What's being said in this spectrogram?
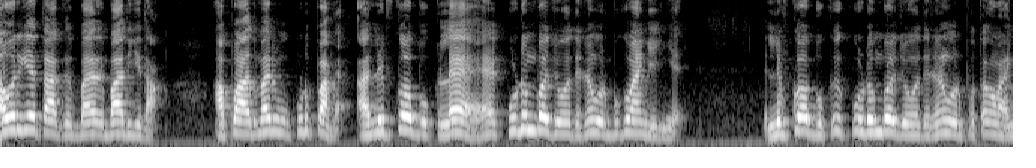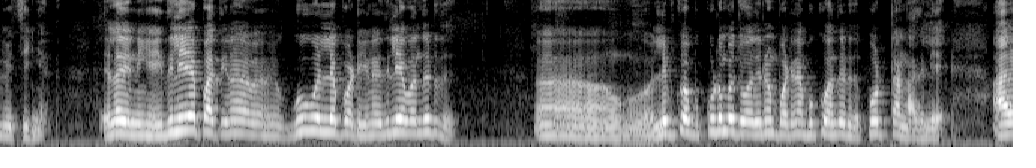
அவருக்கே தாக்கு பா பாதிக்குதான். அப்போ அது மாதிரி கொடுப்பாங்க. அது லிப்கோ புக்கில் குடும்ப ஜோதிடம்னு ஒரு புக்கு வாங்கிக்கிங்க. லிப்கோ புக்கு குடும்ப ஜோதிடம்னு ஒரு புத்தகம் வாங்கி வச்சிங்க. இல்லை நீங்கள் இதுலேயே பார்த்தீங்கன்னா கூகுளில் போட்டிங்கன்னா இதுலேயே வந்துடுது. லிப்கோ புக் குடும்ப ஜோதிடம் போட்டிங்கன்னா புக்கு வந்துடுது. போட்டாங்க அதுலேயே. அது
